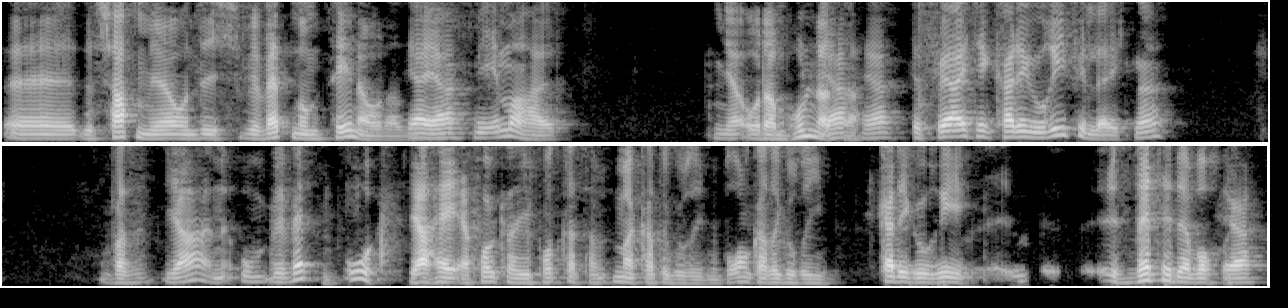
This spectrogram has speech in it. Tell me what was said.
äh, das schaffen wir und ich, wir wetten um 10er oder so. Ja, ja, wie immer halt. Ja, oder um 100er. Ja, ja. Das wäre eigentlich eine Kategorie vielleicht, ne? Was, ja, ne, um, wir wetten. Oh, ja, hey, erfolgreiche Podcasts haben immer Kategorien. Wir brauchen Kategorien. Kategorie. Ist Wette der Woche. Ja.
